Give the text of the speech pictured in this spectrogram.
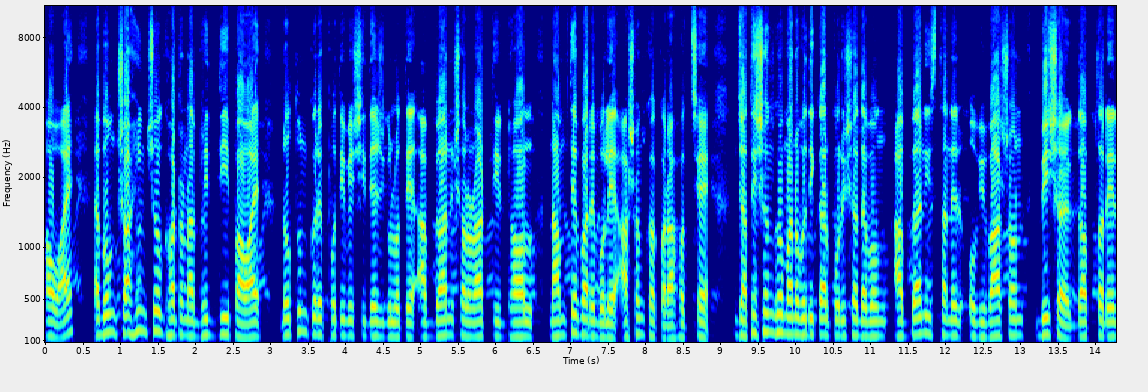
হওয়ায় এবং সহিংস ঘটনা বৃদ্ধি পাওয়ায় নতুন করে প্রতিবেশী দেশগুলোতে আফগান শরণার্থীর ঢল নামতে পারে বলে আশঙ্কা করা হচ্ছে। জাতিসংঘ মানবাধিকার পরিষদ এবং আফগানিস্তানের অভিবাসন বিষয়ক দপ্তরের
